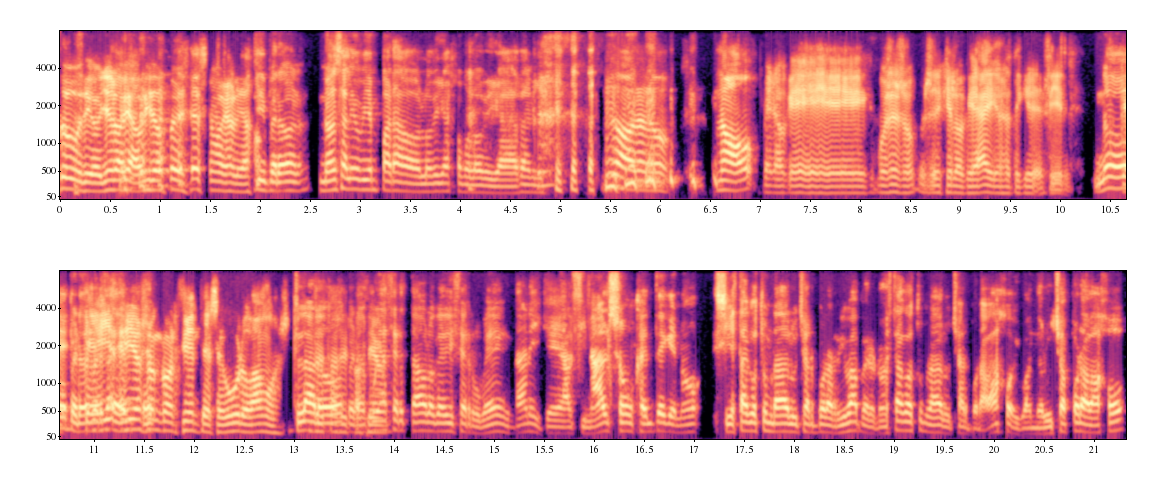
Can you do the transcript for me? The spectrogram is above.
tú, digo, yo lo había oído, pero se me había olvidado. Sí, pero no han salido bien parados, lo digas como lo digas, Dani. No, no, no. No, pero que, pues eso, pues es que lo que hay, o sea, te quiere decir. No, pero ellos, son conscientes, seguro, vamos. Claro, pero es muy acertado lo que dice Rubén, Dani, que al final son gente que no, sí está acostumbrada a luchar por arriba, pero no está acostumbrada a luchar por abajo. Y cuando luchas por abajo,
